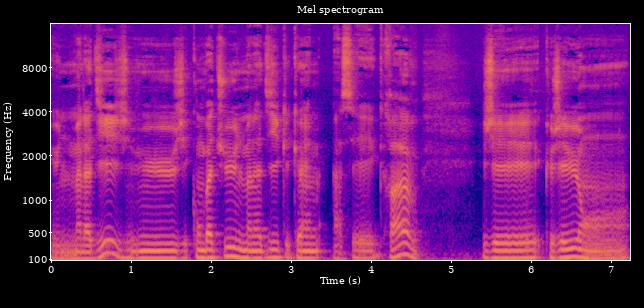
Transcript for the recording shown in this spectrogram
une maladie. J'ai eu, j'ai combattu une maladie qui est quand même assez grave. J'ai que j'ai eu en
